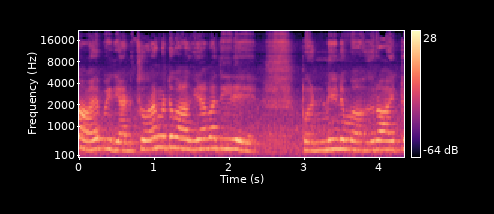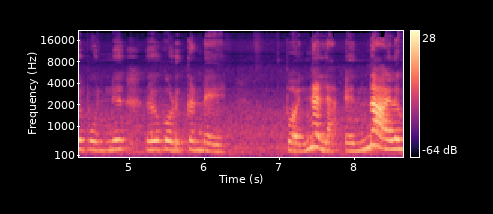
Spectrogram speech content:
നാളെ ബിരിയാണി ചോറ് അങ്ങോട്ട് വാങ്ങിയാൽ മതിയില്ലേ? പെണ്ണിന് മഹറായിട്ട് പൊന്ന് കൊടുക്കണ്ടേ? പൊന്നല്ല. എന്തായാലും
